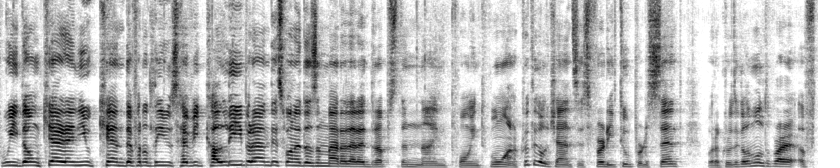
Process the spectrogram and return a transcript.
We don't care and you can definitely use heavy calibre and this one it doesn't matter that it drops to 9.1. Critical chance is 32% with a critical multiplier of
